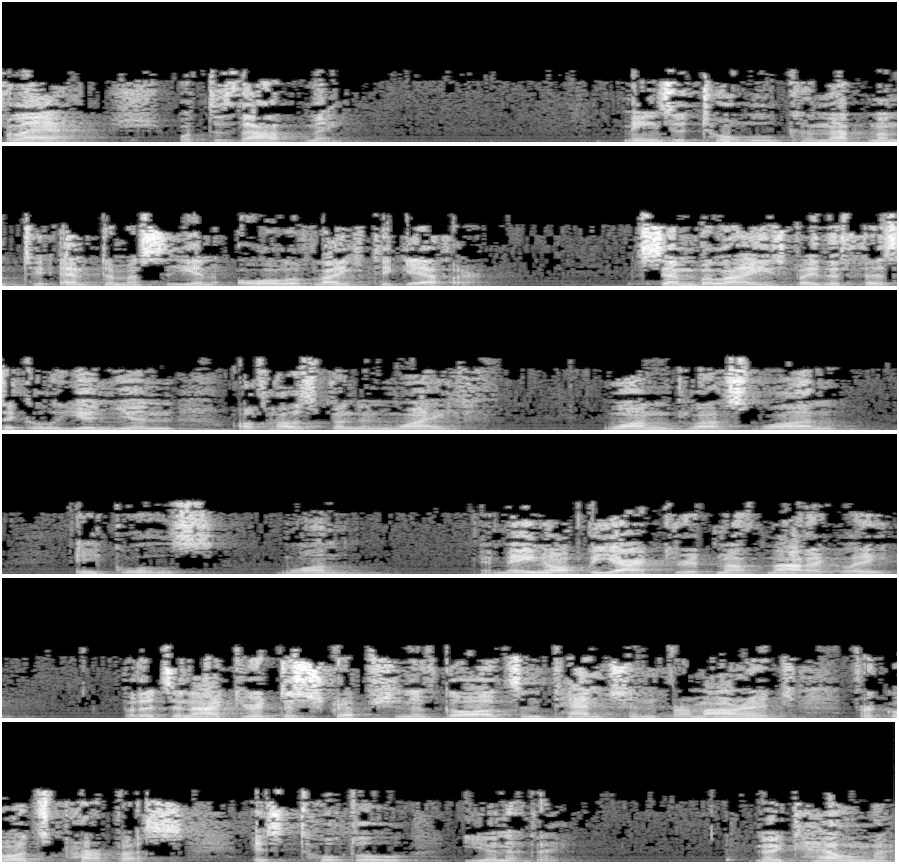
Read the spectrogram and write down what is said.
flesh. What does that mean? It means a total commitment to intimacy in all of life together, symbolized by the physical union of husband and wife. One plus one equals one. It may not be accurate mathematically, but it's an accurate description of God's intention for marriage, for God's purpose is total unity. Now tell me,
